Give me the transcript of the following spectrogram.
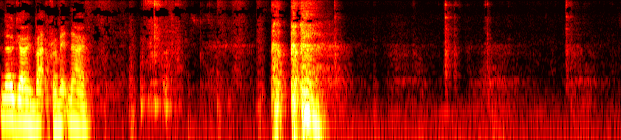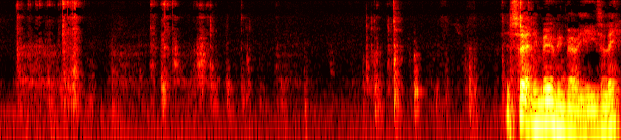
No going back from it now. it's certainly moving very easily.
